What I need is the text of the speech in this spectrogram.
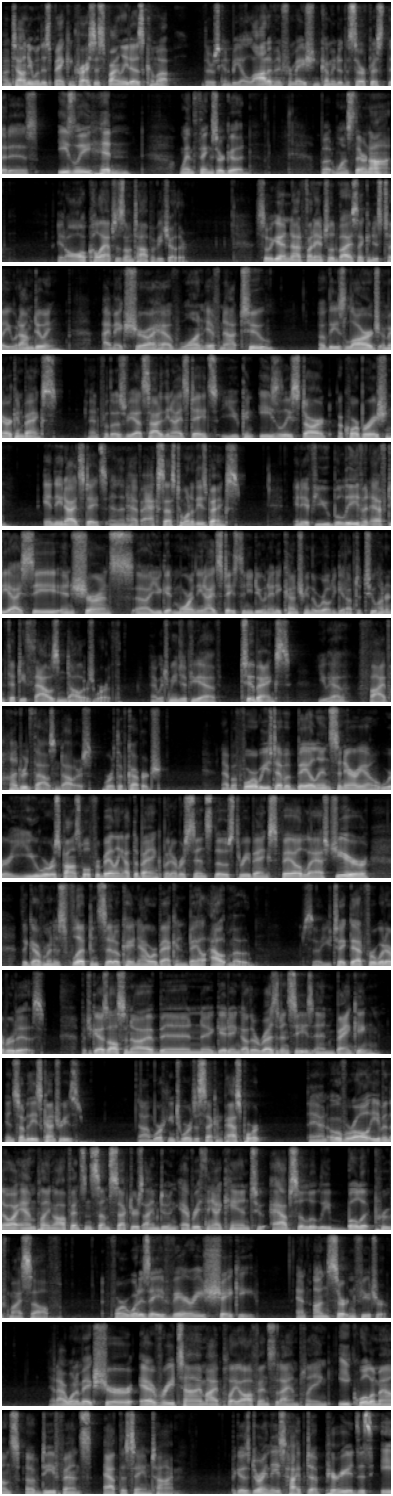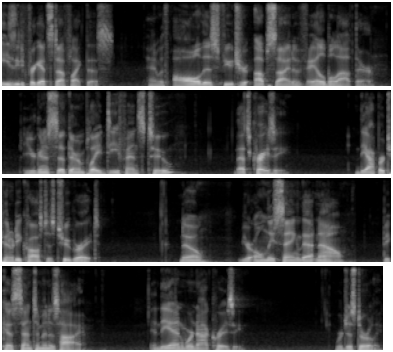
I'm telling you, when this banking crisis finally does come up, there's going to be a lot of information coming to the surface that is easily hidden when things are good. But once they're not, it all collapses on top of each other. So, again, not financial advice. I can just tell you what I'm doing. I make sure I have one, if not two, of these large American banks. And for those of you outside of the United States, you can easily start a corporation in the United States and then have access to one of these banks. And if you believe in FDIC insurance, uh, you get more in the United States than you do in any country in the world. You get up to $250,000 worth, which means if you have two banks, you have $500,000 worth of coverage. Now, before we used to have a bail in scenario where you were responsible for bailing out the bank, but ever since those three banks failed last year, the government has flipped and said, okay, now we're back in bail out mode. So you take that for whatever it is. But you guys also know I've been uh, getting other residencies and banking in some of these countries. I'm working towards a second passport. And overall, even though I am playing offense in some sectors, I am doing everything I can to absolutely bulletproof myself for what is a very shaky and uncertain future. And I want to make sure every time I play offense that I am playing equal amounts of defense at the same time. Because during these hyped up periods, it's easy to forget stuff like this. And with all this future upside available out there, you're going to sit there and play defense too? That's crazy. The opportunity cost is too great. No, you're only saying that now because sentiment is high. In the end, we're not crazy. We're just early.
